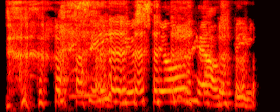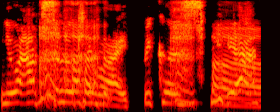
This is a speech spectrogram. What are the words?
See, you're still healthy. You're absolutely right. Because, yeah,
